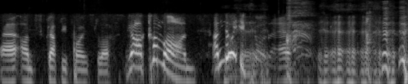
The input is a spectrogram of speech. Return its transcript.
uh, on scrappy points loss. Oh, come on! I knew you'd go there.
